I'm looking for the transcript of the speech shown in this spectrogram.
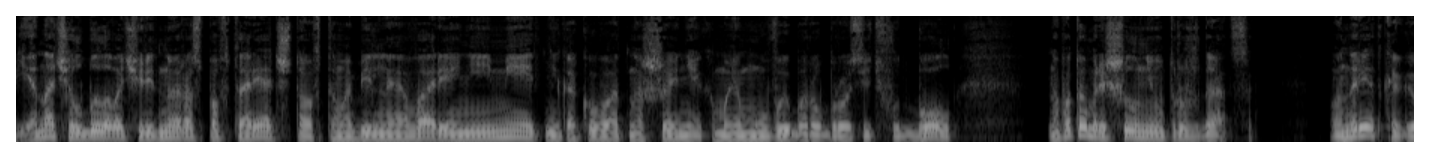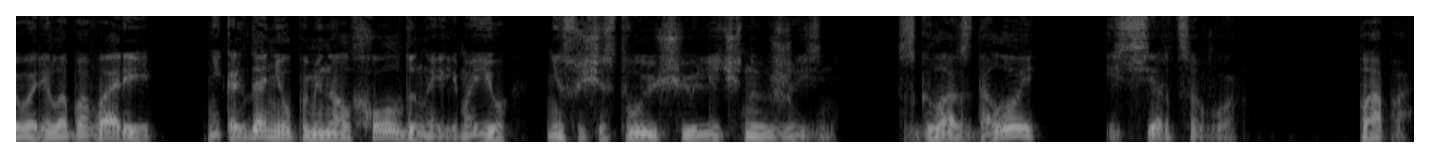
Я начал было в очередной раз повторять, что автомобильная авария не имеет никакого отношения к моему выбору бросить футбол, но потом решил не утруждаться. Он редко говорил об аварии, никогда не упоминал Холдена или мою несуществующую личную жизнь. С глаз долой, из сердца вон. «Папа,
